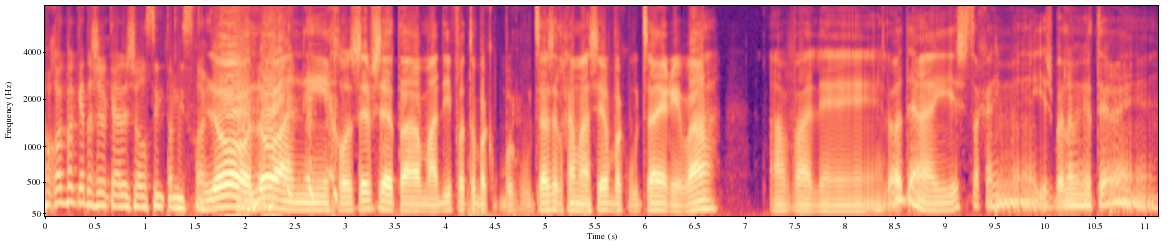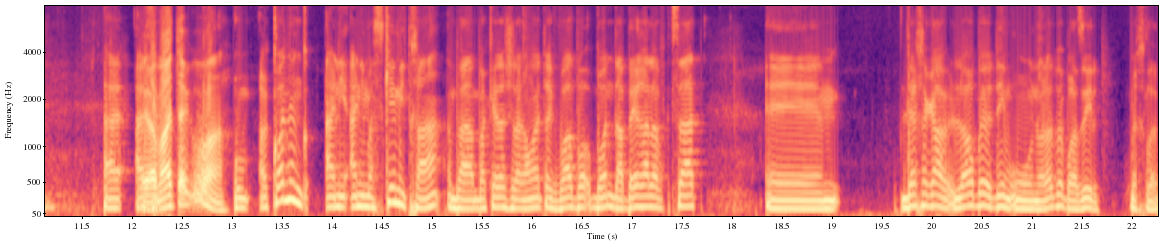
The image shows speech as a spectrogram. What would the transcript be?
פחות בקטע של כאלה שהורסים את המשחק. לא, לא, אני חושב שאתה מעדיף אותו בק- בקבוצה שלך מאשר בקבוצה היריבה, אבל אה, לא יודע, יש שחקנים, אה, יש בלמים יותר... אה, ברמה יותר גבוהה. קודם, כל, אני, אני מסכים איתך בקטע של הרמה יותר גבוהה, בוא, בוא נדבר עליו קצת. דרך אגב, לא הרבה יודעים, הוא נולד בברזיל בכלל.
